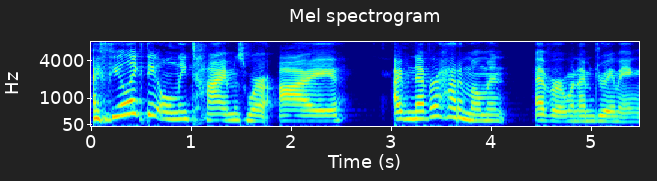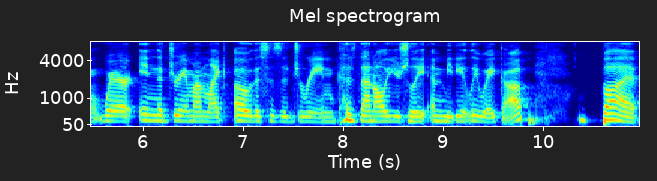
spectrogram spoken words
I feel like the only times where I I've never had a moment ever when I'm dreaming where in the dream I'm like, "Oh, this is a dream," cuz then I'll usually immediately wake up. But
